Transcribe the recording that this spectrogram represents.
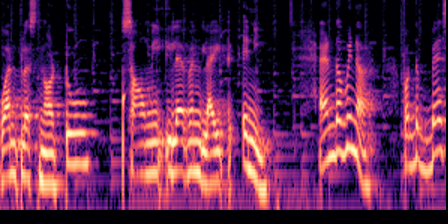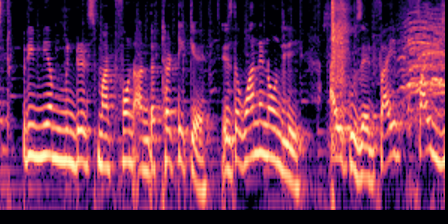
OnePlus Nord 2, Xiaomi 11 Lite Any. And the winner for the best premium mid-range smartphone under 30k is the one and only iQOO Z5 5G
